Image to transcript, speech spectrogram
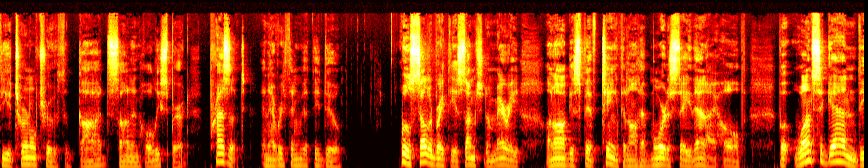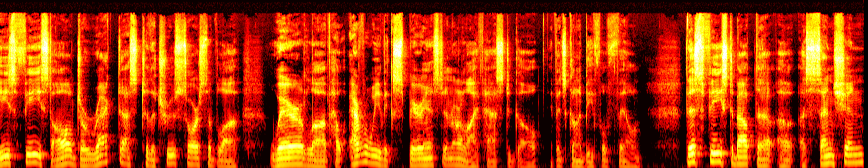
the eternal truth of God, Son, and Holy Spirit present in everything that they do. We'll celebrate the Assumption of Mary on August 15th, and I'll have more to say then, I hope. But once again, these feasts all direct us to the true source of love, where love, however we've experienced in our life, has to go if it's going to be fulfilled. This feast about the uh, ascension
